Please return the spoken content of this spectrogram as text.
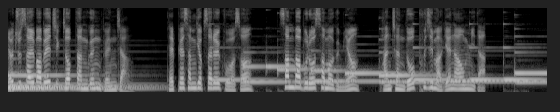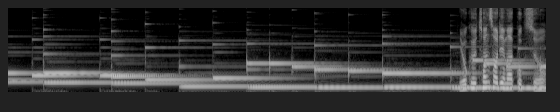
여주쌀밥에 직접 담근 된장, 대패 삼겹살을 구워서 쌈밥으로 싸 먹으며 반찬도 푸짐하게 나옵니다. 요그 천서리 막국수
